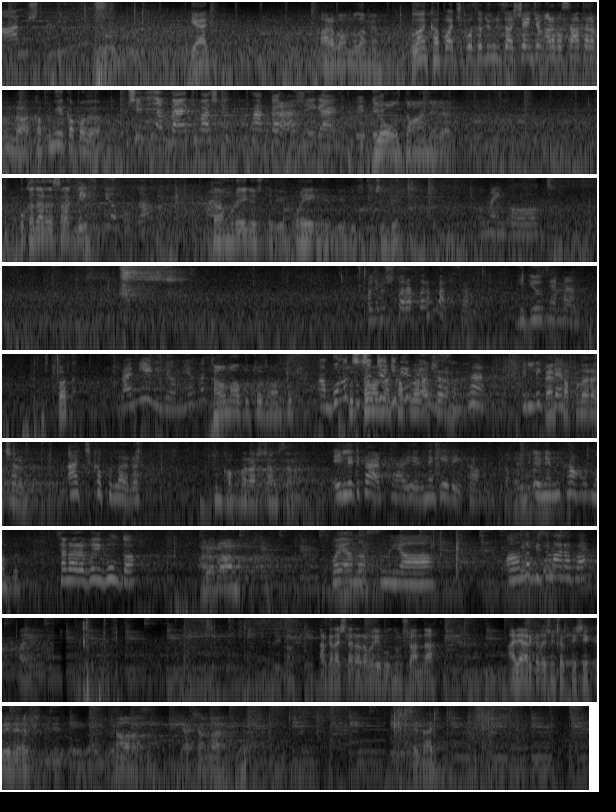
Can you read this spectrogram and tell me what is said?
Ağırmış da. Gel. Arabamı bulamıyorum. Ulan kapı açık olsa dümdüz aşağı ineceğim. Araba sağ tarafımda. Kapı niye kapalı? Bir şey diyeceğim. Belki başka park garajıya geldik bebeğim. Yok daha neler. O kadar da salak değil. Tamam buraya gösteriyor. Oraya gidin diyor lift içinde. Oh my god. Acaba şu taraflara mı baksak? Gidiyoruz hemen. Git bak. Ben niye gidiyorum ya? Hadi. Tamam al tut o zaman tut. Ha, bunu Tut, tutunca tamam, ben gidemiyor kapıları musun? açarım. Ha, birlikte. Ben kapıları açarım. Aç kapıları. Bütün kapıları açacağım sana. Elledik artık her yerine gerek kaldı. Tamam. Önemi kalmadı. Sen arabayı bul da. Arabam. Vay anasını ya. Anda bizim araba. Hani. Arkadaşlar arabayı buldum şu anda. Ali arkadaşa çok teşekkür ederim. Sağ olasın. İyi akşamlar. Sedacığım.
